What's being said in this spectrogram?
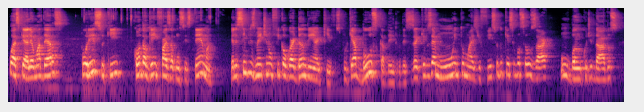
O SQL é uma delas, por isso que quando alguém faz algum sistema, ele simplesmente não fica guardando em arquivos, porque a busca dentro desses arquivos é muito mais difícil do que se você usar um banco de dados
